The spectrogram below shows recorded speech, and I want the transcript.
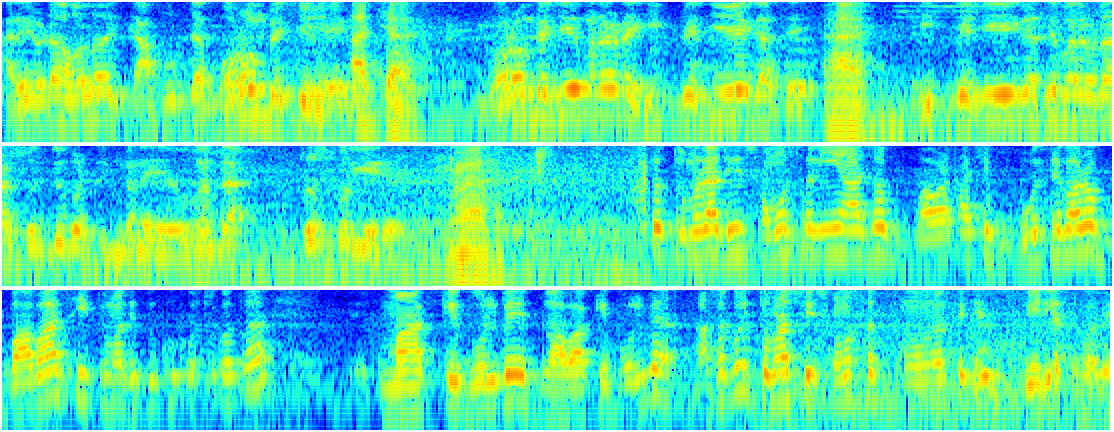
আরে ওটা হলো এই কাপড়টা গরম বেশি হয়ে আচ্ছা। গরম বেশি মানে ওটা হিট বেশি হয়ে গেছে। হ্যাঁ। হিট বেশি হয়ে গেছে পরে ওটা সহ্য করতে মানে ওখানটা টোস করিয়ে গেছে। হ্যাঁ। তো তোমরা যদি সমস্যা নিয়ে আসো বাবার কাছে বলতে পারো বাবা সেই তোমাদের দুঃখ কষ্ট কথা মাকে বলবে বাবাকে বলবে। আশা করি তোমরা সেই সমস্যার সমাধান থেকে বেরিয়ে আসতে পারবে।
